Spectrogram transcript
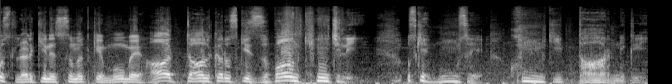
उस लड़की ने सुमित के मुँह में हाथ डालकर उसकी ज़ुबान खींच ली। उसके मुँह से खून की धार निकली।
